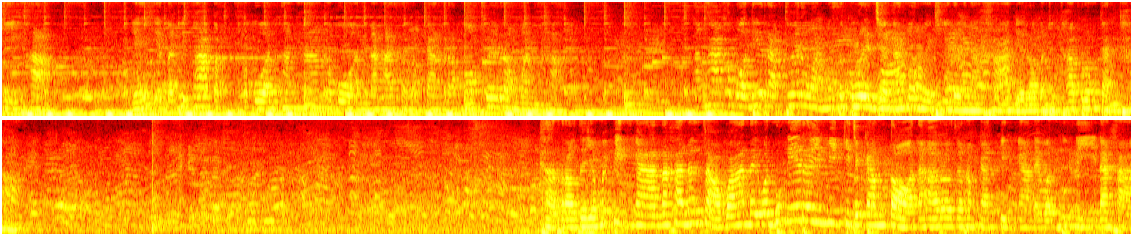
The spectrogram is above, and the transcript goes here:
ทีค่ะอยากให้เกียรติบันทึกภาพกับขบวนทั้ง 5 ขบวนนะคะสำหรับการรับมอบถ้วยรางวัลค่ะ ทั้ง 5 ขบวนที่รับถ้วยรางวัลเมื่อสักครู่เรียนเชิญด้านบนเวทีเลยนะคะ เดี๋ยวเราบันทึกภาพร่วมกันค่ะค่ะเราจะยังไม่ปิดงานนะคะ เนื่องจากว่าในวันพรุ่งนี้เรายังมีกิจกรรมต่อนะคะ เราจะทำการปิดงานในวันพรุ่งนี้นะคะ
